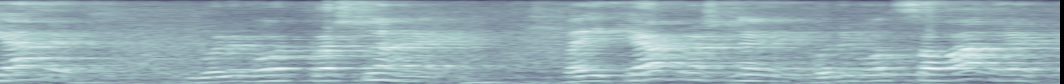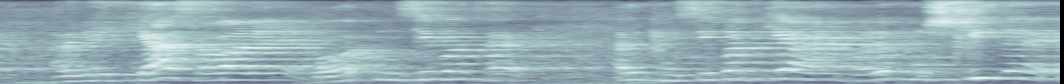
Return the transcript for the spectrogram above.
क्या है? बोले, बहुत प्रश्न है। भाई, क्या प्रश्न है? बोले, बहुत सवाल है। अरे भाई, क्या सवाल है? बहुत मुसीबत है। अरे मुसीबत क्या है? बोले, मुश्किल है।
